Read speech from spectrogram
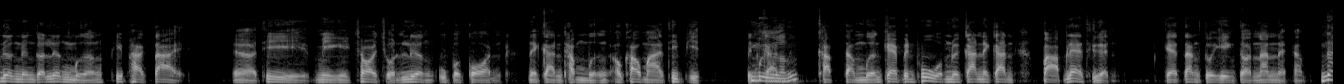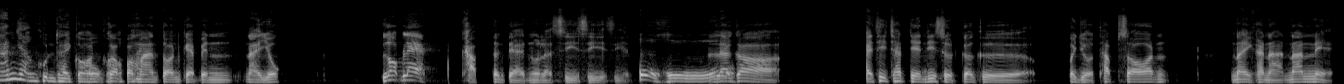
เรื่องหนึ่งก็เรื่องเหมืองที่ภาคใต้เอ่อที่มีช่อฉนเรื่องอุปกรณ์ในการทำเหมืองเอาเข้ามาที่ผิดเป็นการเหมืองครับทำเหมืองแกเป็นผู้อำนวยการในการปราบแร่เถื่อน แกตั้งตัวเองตอนนั้นนะครับนานยังคุณไทยกรโอ้ขอก็อภัยประมาณตอนแกเป็นนายกรอบแรกครับตั้งแต่นู่นละสี่สี่สี่โอ้โหแล้วก็ไอ้ที่ชัดเจนที่สุดก็คือประโยชน์ทับซ้อนในขณะนั้นเนี่ย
